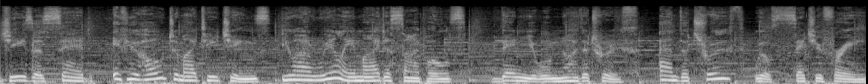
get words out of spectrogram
Jesus said, If you hold to my teachings, you are really my disciples. Then you will know the truth, and the truth will set you free.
